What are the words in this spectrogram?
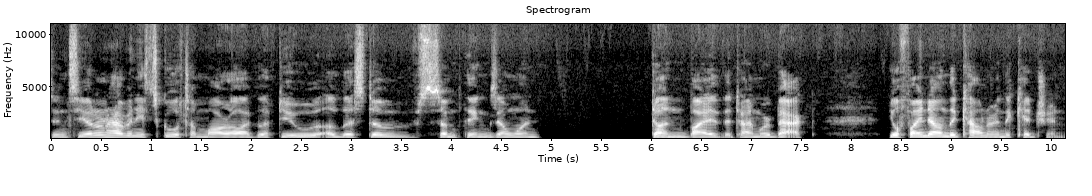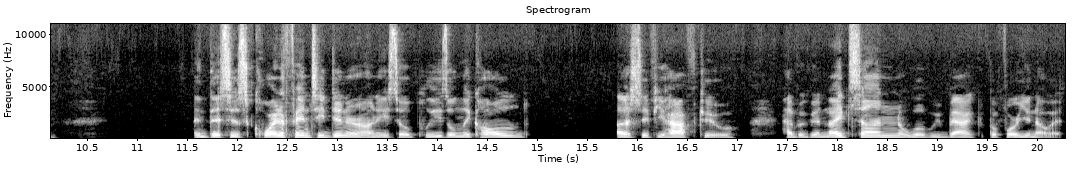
Since you don't have any school tomorrow, I've left you a list of some things I want done by the time we're back. You'll find it on the counter in the kitchen. And this is quite a fancy dinner, honey, so please only call us if you have to. Have a good night, son. We'll be back before you know it.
